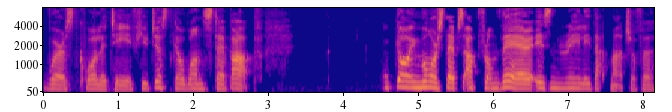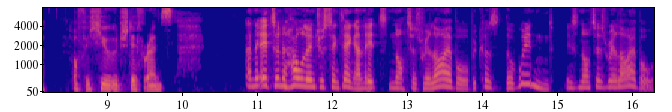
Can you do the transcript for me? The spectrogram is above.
worst quality, if you just go one step up, going more steps up from there isn't really that much of a of a huge difference. And it's a whole interesting thing, and it's not as reliable because the wind is not as reliable.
